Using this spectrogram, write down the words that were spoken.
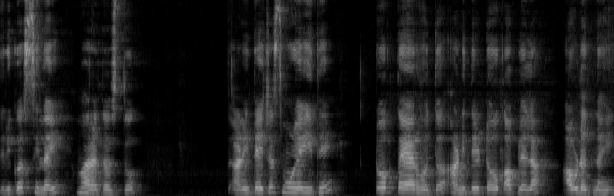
तिरकस सिलाई मारत असतो. आणि त्याच्याचमुळे इथे टोक तयार होतं आणि ते टोक आपल्याला आवडत नाही.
